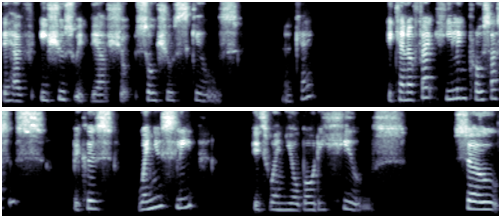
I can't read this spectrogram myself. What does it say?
they have issues with their social skills. Okay. It can affect healing processes because when you sleep, it's when your body heals. So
